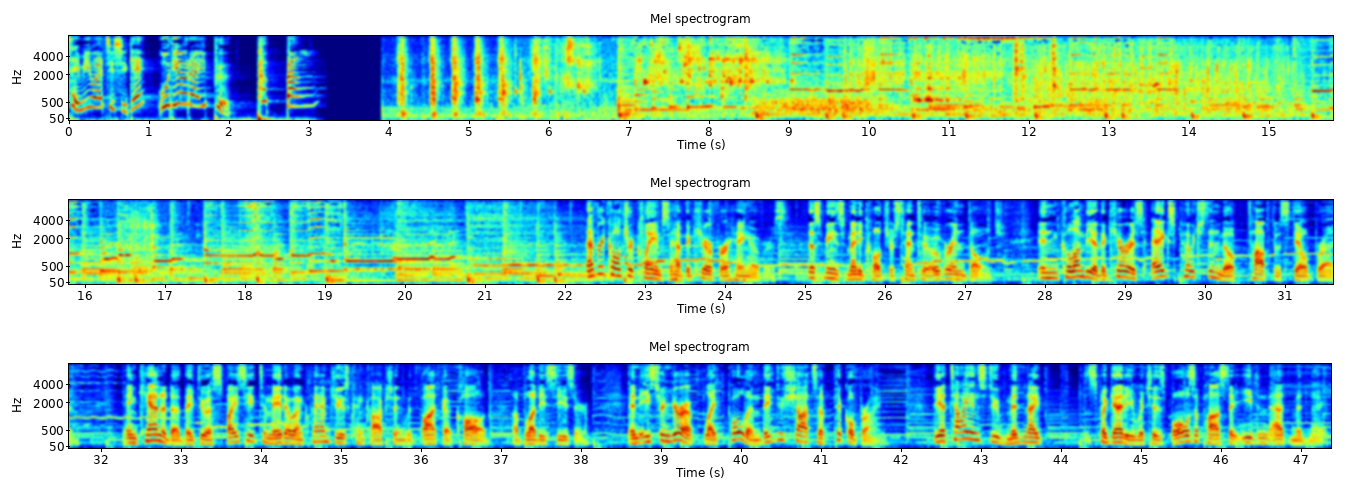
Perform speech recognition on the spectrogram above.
재미와 지식의 오디오 라이프 팝빵 Every culture claims to have the cure for hangovers. This means many cultures tend to overindulge. In Colombia, the cure is eggs poached in milk topped with stale bread. In Canada, they do a spicy tomato and clam juice concoction with vodka called a Bloody Caesar. In Eastern Europe, like Poland, they do shots of pickle brine. The Italians do midnight spaghetti, which is bowls of pasta eaten at midnight.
